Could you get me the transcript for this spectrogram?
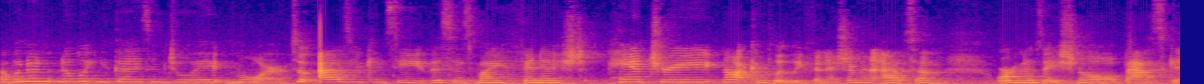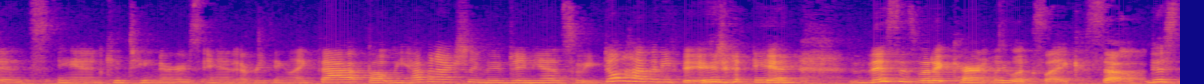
I want to know what you guys enjoy more. So as you can see, this is my finished pantry. Not completely finished. I'm going to add some organizational baskets and containers and everything like that but we haven't actually moved in yet so we don't have any food and this is what it currently looks like. So this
